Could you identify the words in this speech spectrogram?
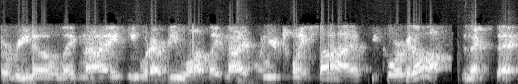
burrito late night, eat whatever you want late night. When you're 25, you can work it off the next day.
